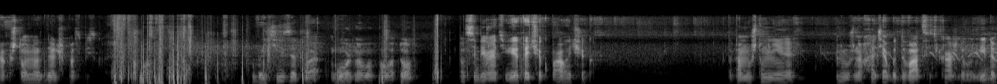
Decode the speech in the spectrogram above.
Так, что у нас дальше по списку? Выйти из этого горного полото, пособирать веточек, палочек. Потому что мне нужно хотя бы 20 каждого вида.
